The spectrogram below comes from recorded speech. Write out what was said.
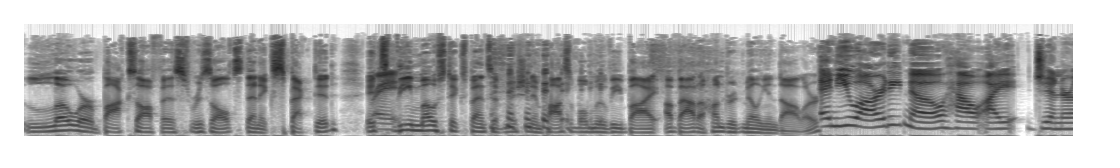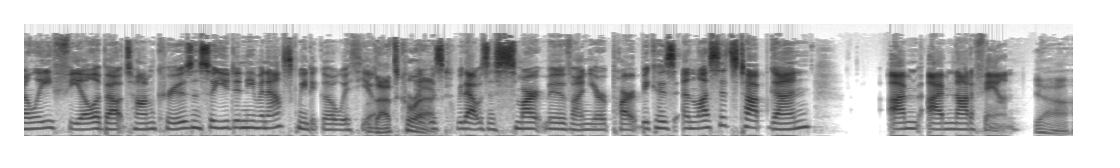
lower box office results than expected. It's Right. the most expensive Mission Impossible movie by about a hundred million dollars. And you already know how I generally feel about Tom Cruise, and so you didn't even ask me to go with you. That's correct. was, that was a smart move on your part because unless it's Top Gun, I'm I'm not a fan. Yeah.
